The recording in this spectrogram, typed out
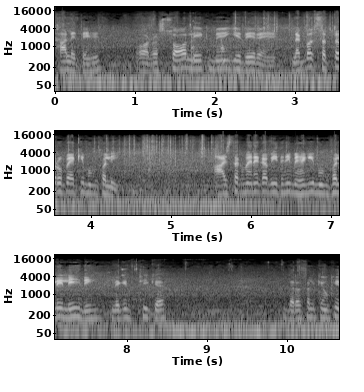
खा लेते हैं. और सौ लेक में ये दे रहे हैं. लगभग सत्तर रुपए की मूंगफली. आज तक मैंने कभी इतनी महँगी मूंगफली ली नहीं लेकिन ठीक है. दरअसल क्योंकि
